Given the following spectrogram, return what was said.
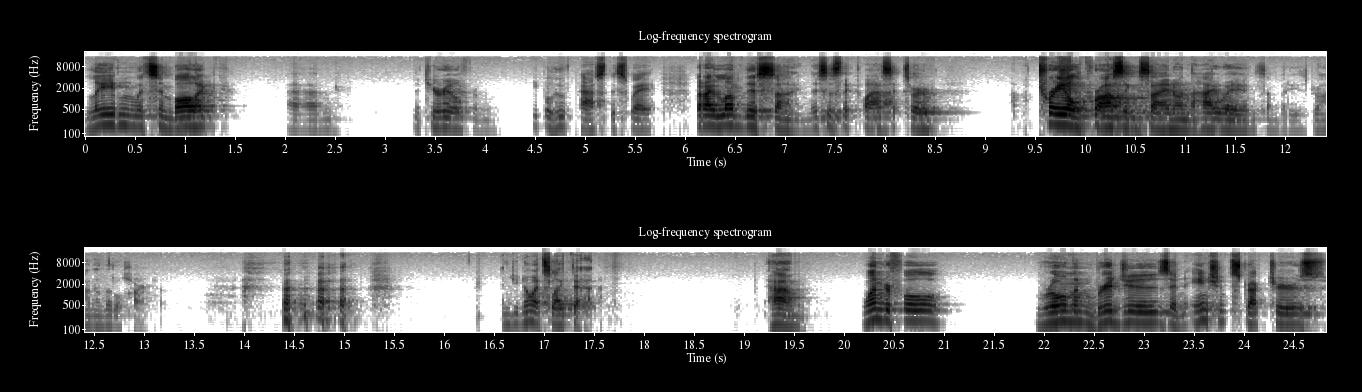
laden with symbolic um, material from people who've passed this way. But I love this sign. This is the classic sort of trail crossing sign on the highway and somebody's drawn a little heart. and you know it's like that. Um, wonderful Roman bridges and ancient structures,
